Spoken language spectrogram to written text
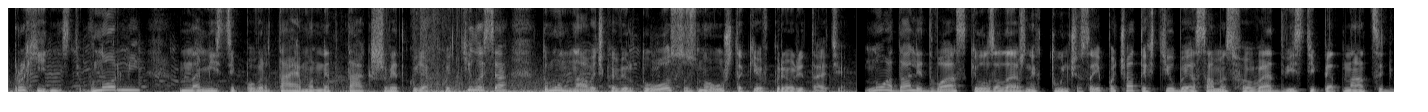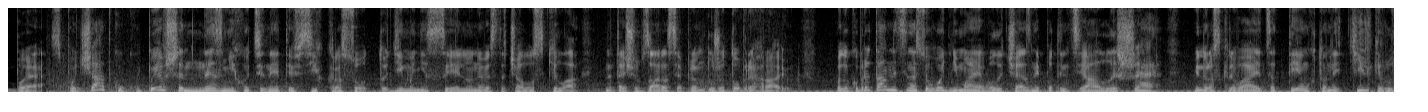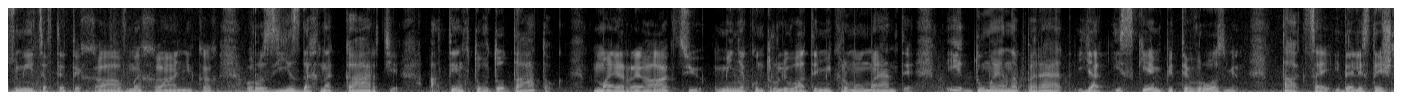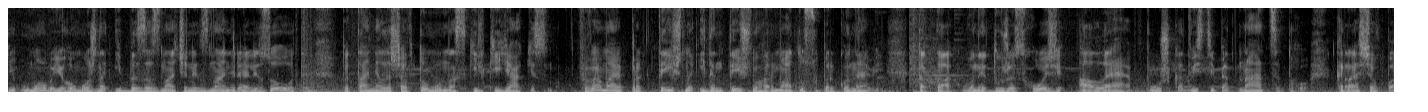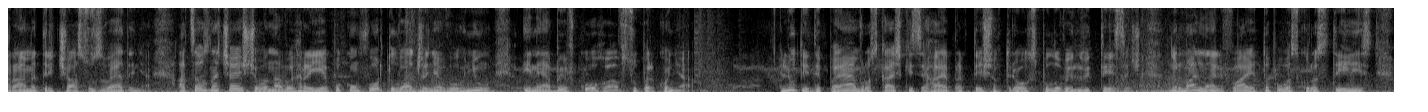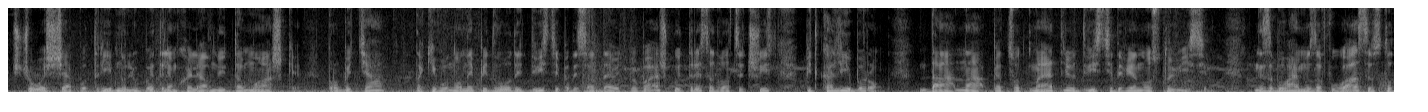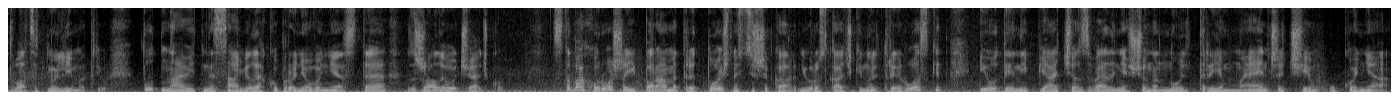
Прохідність в нормі, на місці повертаємо не так швидко, як хотілося, тому навичка Віртуоз знову ж таки в пріоритеті. Ну а далі два скілозалежних тунчеса, і почати хотів би я саме з ФВ 215Б. Спочатку, купивши, не зміг оцінити всіх красот, тоді мені сильно не вистачало скіла, не те, щоб зараз я прям дуже добре граю. Великобританець на сьогодні має величезний потенціал лише він розкривається тим, хто не тільки розуміється в ТТХ, в механіках, в роз'їздах на карті, а тим, хто в додаток має реакцію, вміння контролювати мікромоменти і думає наперед, як і з ким піти в розмін. Так, це ідеалістичні умови, його можна і без зазначених знань реалізовувати. Питання лише в тому, наскільки якісно. ФВ має практично ідентичну гармату суперконеві. Так так, вони дуже схожі, але пушка 215-го краща в параметрі часу зведення. А це означає, що вона виграє по комфорту ведення вогню і не аби в кого, а в суперконя. Лютий ДПМ в розкачки сягає практично 3,5 тисяч. Нормальна альфа і топова скорострільність, що ще потрібно любителям халявної дамашки. Пробиття так і воно не підводить 259 ББшку і 326 під калібером. Да, на 500 метрів 298. Не забуваємо за фугаси в 120 мм. Тут навіть не самі легкоброньовані СТ зжали очечко. Стаба хороша і параметри точності шикарні. В розкачки 0,3 розкид і 1,5 час зведення, що на 0,3 менше, чим у коня.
